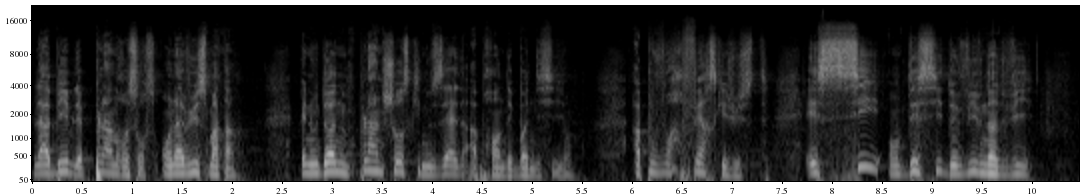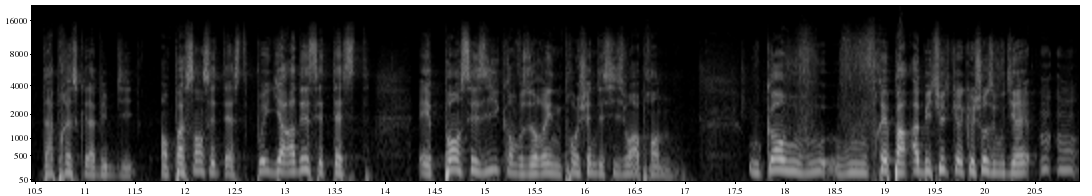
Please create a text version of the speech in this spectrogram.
La Bible est pleine de ressources. On a vu ce matin. Elle nous donne plein de choses qui nous aident à prendre des bonnes décisions, à pouvoir faire ce qui est juste. Et si on décide de vivre notre vie d'après ce que la Bible dit, en passant ces tests, vous pouvez garder ces tests et pensez-y quand vous aurez une prochaine décision à prendre ou quand vous, vous, ferez par habitude quelque chose vous direz hum, hum,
